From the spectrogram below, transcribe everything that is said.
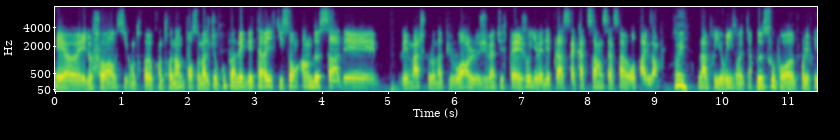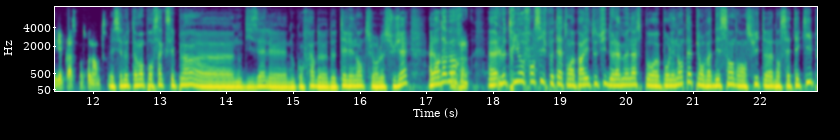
et, et le fera aussi contre contre Nantes pour ce match de coupe avec des tarifs qui sont en deçà des les matchs que l'on a pu voir, le Juventus PSG, il y avait des places à 400, 500 euros par exemple. Oui. Là, a priori, ils ont été en dessous pour, pour les prix des places contre Nantes. Mais c'est notamment pour ça que c'est plein, euh, nous disaient les- nos confrères de, de Télé Nantes sur le sujet. Alors d'abord, Mhm. euh, le trio offensif peut-être, on va parler tout de suite de la menace pour, pour les Nantais, puis on va descendre ensuite euh, dans cette équipe.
